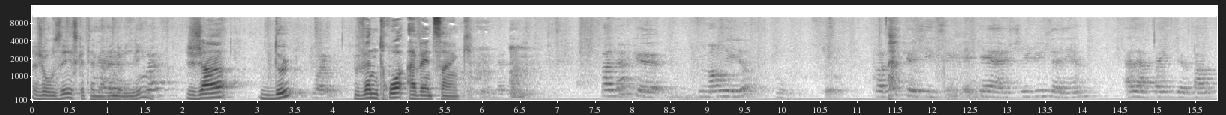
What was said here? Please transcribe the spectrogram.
José, est-ce que tu aimerais nous le lire? Jean 2, 23 à 25. Pendant que tout le monde est là, pendant que à la fête de Pâques.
